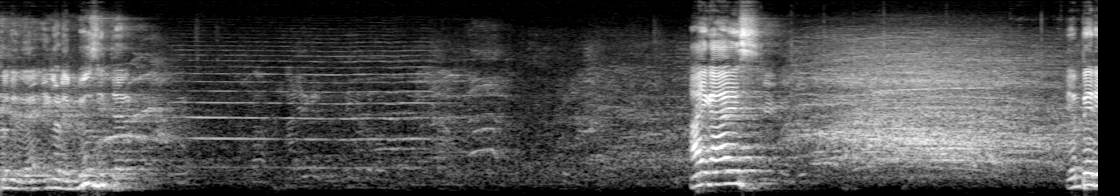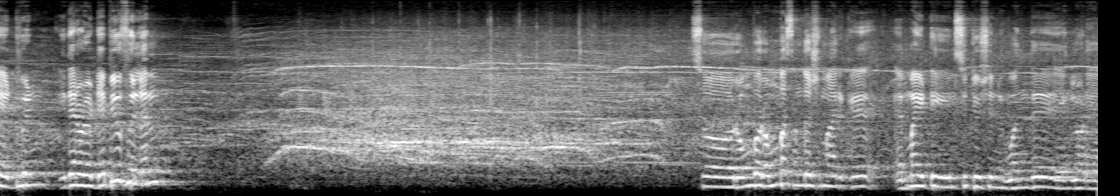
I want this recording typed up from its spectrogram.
சொல்லிடுறேன். எங்களுடைய மியூசிக் ஹாய் காய்ஸ் என் பேர் எட்வின். இது என்னோட டெபியூ ஃபிலிம் ஸோ ரொம்ப ரொம்ப சந்தோஷமாக இருக்குது எம்ஐடி இன்ஸ்டிடியூஷனுக்கு வந்து எங்களுடைய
